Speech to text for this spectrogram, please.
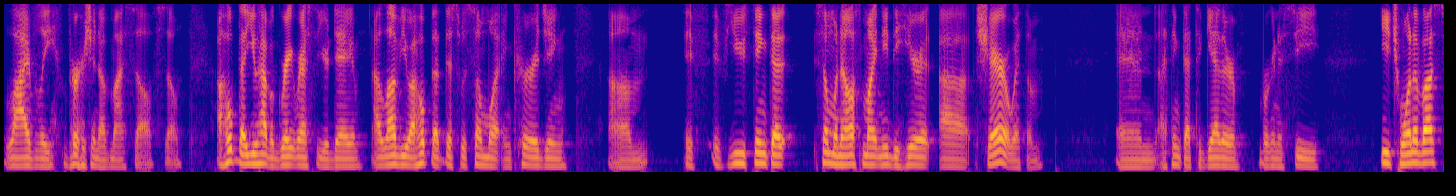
lively version of myself. So I hope that you have a great rest of your day. I love you. I hope that this was somewhat encouraging. Um, if if you think that someone else might need to hear it, uh, share it with them. And I think that together we're going to see each one of us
